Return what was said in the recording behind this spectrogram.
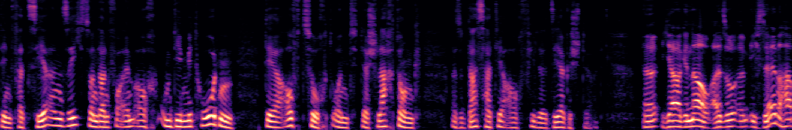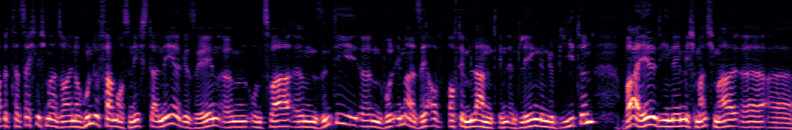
den Verzehr an sich, sondern vor allem auch um die Methoden der Aufzucht und der Schlachtung. Also das hat ja auch viele sehr gestört. Äh, ja, genau. Also ähm, ich selber habe tatsächlich mal so eine Hundefarm aus nächster Nähe gesehen. Ähm, und zwar ähm, sind die ähm, wohl immer sehr auf, auf dem Land, in entlegenen Gebieten, weil die nämlich manchmal äh, äh,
